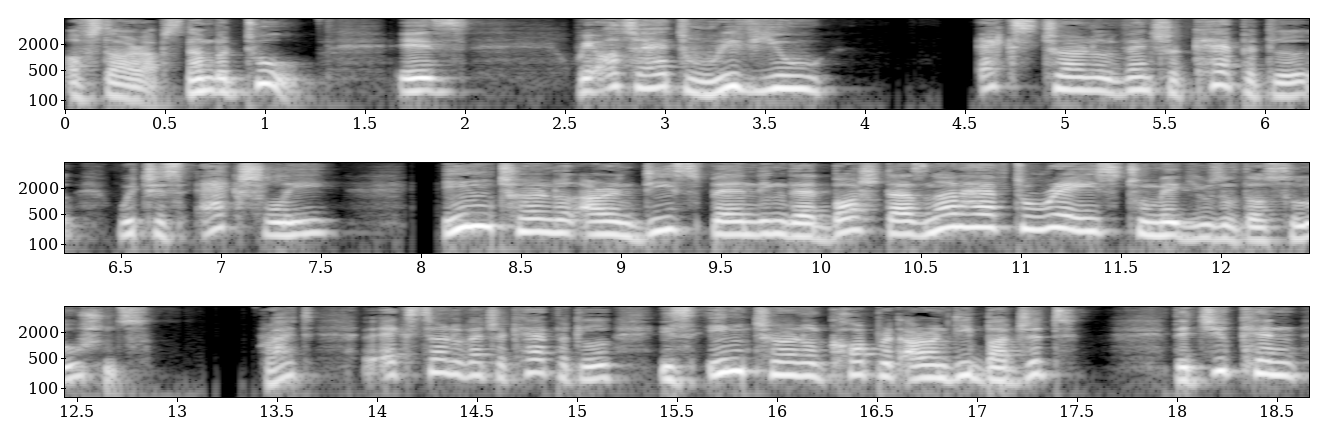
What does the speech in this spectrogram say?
of startups. Number two is we also had to review external venture capital, which is actually internal R&D spending that Bosch does not have to raise to make use of those solutions. Right? External venture capital is internal corporate R&D budget that you can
